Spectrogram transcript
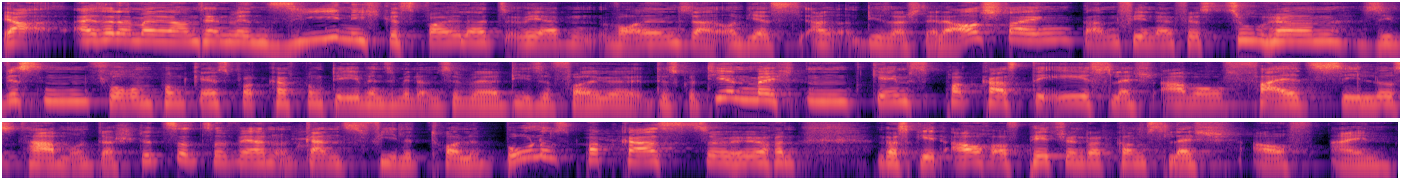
Ja, also dann, meine Damen und Herren, wenn Sie nicht gespoilert werden wollen dann, und jetzt an dieser Stelle aussteigen, dann vielen Dank fürs Zuhören. Sie wissen, forum.gamespodcast.de, wenn Sie mit uns über diese Folge diskutieren möchten, gamespodcast.de slash abo, falls Sie Lust haben, Unterstützer zu werden und ganz viele tolle Bonus-Podcasts zu hören. Und das geht auch auf patreon.com slash auf ein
